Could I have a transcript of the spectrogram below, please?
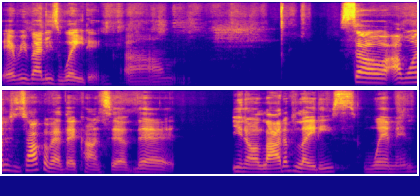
Everybody's waiting. Um so i wanted to talk about that concept that you know a lot of ladies women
